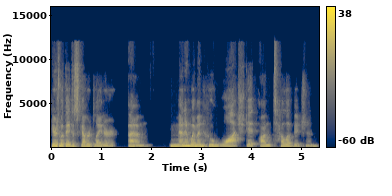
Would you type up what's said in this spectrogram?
here's what they discovered later: um, men and women who watched it on television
